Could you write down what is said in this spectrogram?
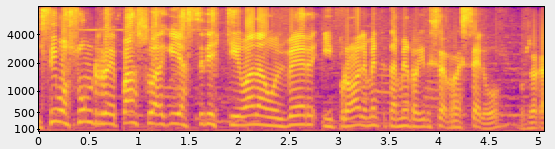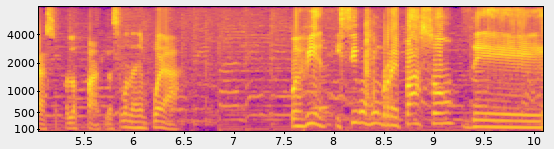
hicimos un repaso de aquellas series que van a volver y probablemente también regrese Recero, por si acaso, para los fans, la segunda temporada. Pues bien, hicimos un repaso de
